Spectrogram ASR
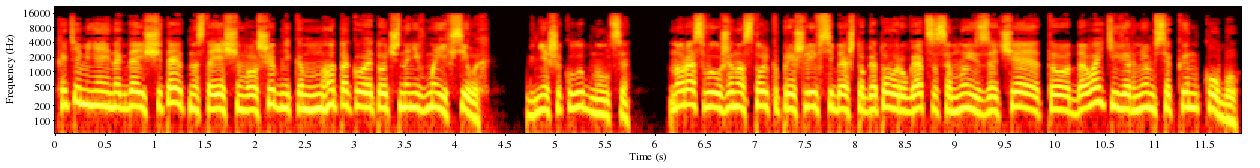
Хотя меня иногда и считают настоящим волшебником, но такое точно не в моих силах». Гнешек улыбнулся. «Но раз вы уже настолько пришли в себя, что готовы ругаться со мной из-за чая, то давайте вернемся к инкубу.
